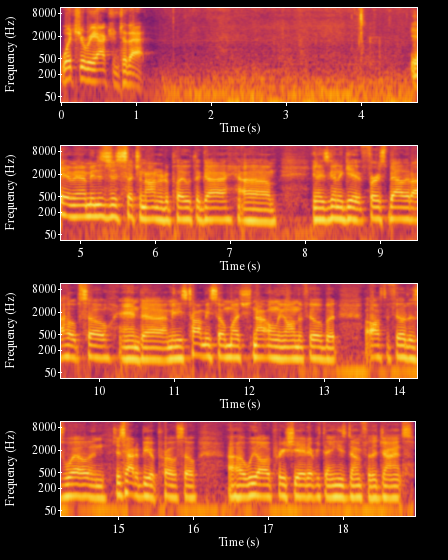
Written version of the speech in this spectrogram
What's your reaction to that? Yeah, man, I mean, it's just such an honor to play with the guy. Um, you know, he's going to get first ballot. I hope so. And uh, I mean, he's taught me so much, not only on the field but off the field as well, and just how to be a pro. So uh, we all appreciate everything he's done for the Giants.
